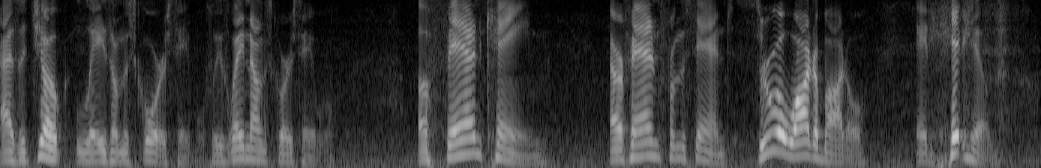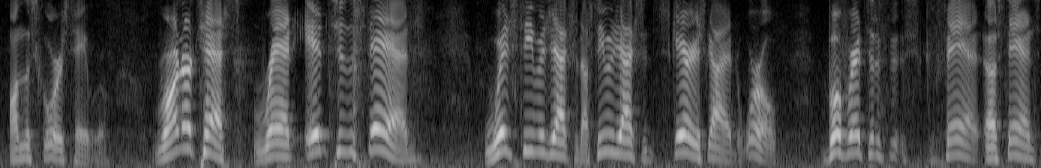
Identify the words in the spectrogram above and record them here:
as a joke, lays on the scorer's table. So he's laying down the scorer's table. A fan came, or a fan from the stand threw a water bottle and hit him on the scorer's table. Ron Artest ran into the stands with Stephen Jackson. Now, Stephen Jackson, scariest guy in the world, both ran to the fan uh, stands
